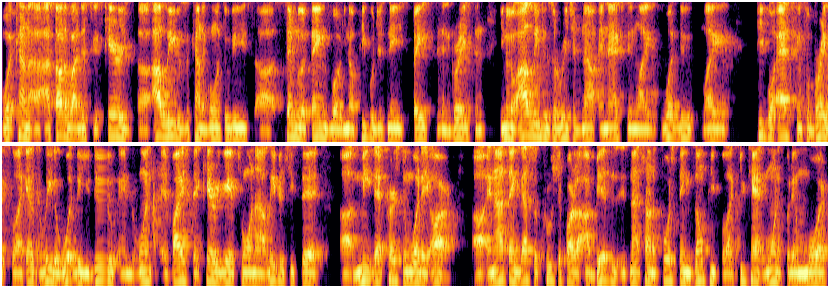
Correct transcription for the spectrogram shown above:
what kind of I thought about this is Carrie's uh, our leaders are kind of going through these uh, similar things where you know people just need space and grace and you know our leaders are reaching out and asking like what do like people asking for breaks. Like as a leader what do you do? And one advice that Carrie gave to one of our leaders she said uh, meet that person where they are. Uh, and I think that's a crucial part of our business is not trying to force things on people. Like you can't want it for them more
